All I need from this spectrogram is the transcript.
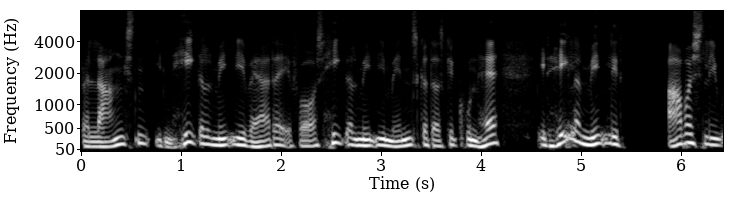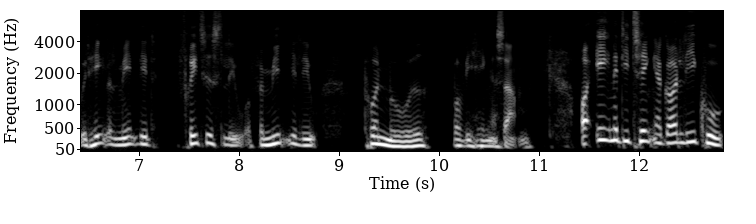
balancen i den helt almindelige hverdag for os, helt almindelige mennesker, der skal kunne have et helt almindeligt arbejdsliv, et helt almindeligt fritidsliv og familieliv på en måde, hvor vi hænger sammen. Og en af de ting, jeg godt lige kunne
